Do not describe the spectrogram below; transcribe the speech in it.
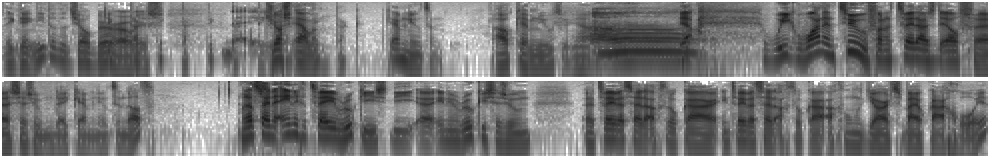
Ik denk niet dat het Joe Burrow is. Nee. Josh Allen. Cam Newton. Oh, Cam Newton, ja. Ah. Ja. Week 1 en 2 van het 2011 eh, seizoen deed Cam Newton dat. Maar dat zijn de enige twee rookies die eh, in hun rookie seizoen eh, twee wedstrijden achter elkaar, in twee wedstrijden achter elkaar 800 yards bij elkaar gooien.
